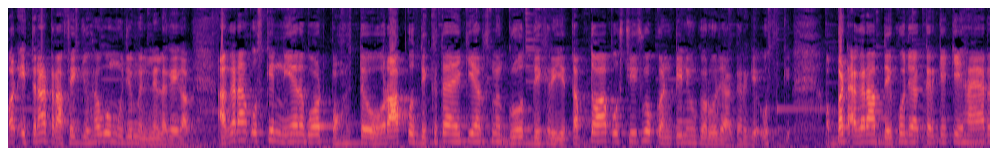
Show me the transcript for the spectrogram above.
और इतना ट्रैफ़िक जो है वो मुझे मिलने लगेगा। अगर आप उसके नियर अबाउट पहुँचते हो और आपको दिखता है कि यार उसमें ग्रोथ दिख रही है, तब तो आप उस चीज़ को कंटिन्यू करो जा करके उसकी बट अगर आप देखो जा करके कि हाँ यार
